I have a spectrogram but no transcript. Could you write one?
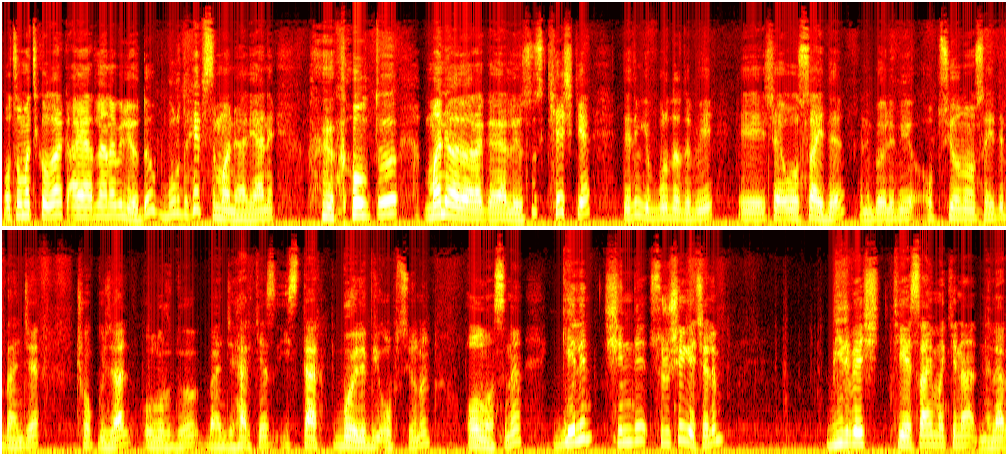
otomatik olarak ayarlanabiliyordu. Burada hepsi manuel yani koltuğu manuel olarak ayarlıyorsunuz. Keşke dediğim gibi burada da bir e, şey olsaydı hani böyle bir opsiyon olsaydı bence çok güzel olurdu. Bence herkes ister böyle bir opsiyonun olmasını. Gelin şimdi sürüşe geçelim. 1.5 TSI makine neler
